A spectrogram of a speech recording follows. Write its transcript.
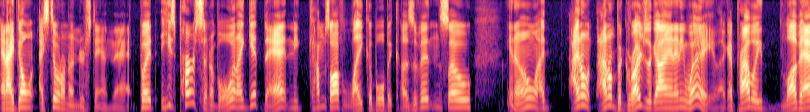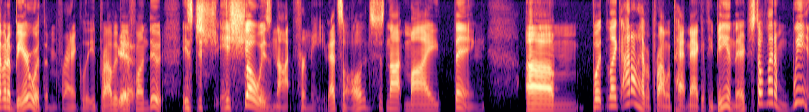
And I don't, I still don't understand that. But he's personable, and I get that, and he comes off likable because of it. And so, you know, I, I don't, I don't begrudge the guy in any way. Like, I probably love having a beer with him. Frankly, he'd probably be a fun dude. He's just his show is not for me. That's all. It's just not my thing. Um, but like, I don't have a problem with Pat McAfee being there. Just don't let him win.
